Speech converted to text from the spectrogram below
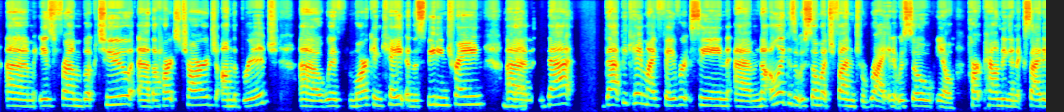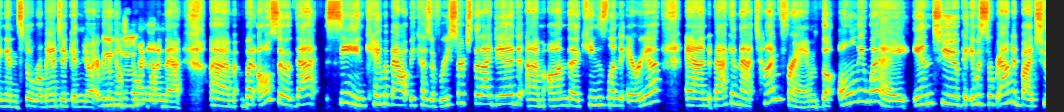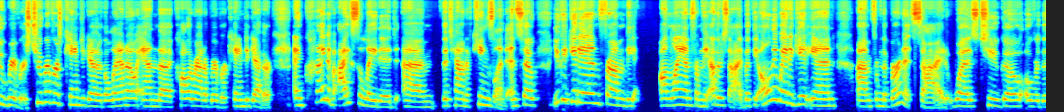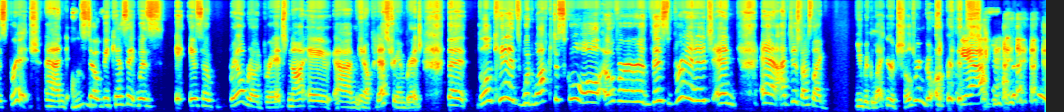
um, is from book two, uh, "The Heart's Charge" on the bridge uh, with Mark and Kate and the speeding train. Um, that that became my favorite scene um, not only because it was so much fun to write and it was so you know heart pounding and exciting and still romantic and you know everything mm-hmm. else going on in that um, but also that scene came about because of research that i did um, on the kingsland area. And back in that time frame the only way into it was surrounded by two rivers. Two rivers came together the llano and the colorado river came together and kind of isolated um, the town of kingsland and so you could get in from the on land from the other side. But the only way to get in um, from the Burnet side was to go over this bridge. And oh. so because it was it, it, was a railroad bridge, not a um, you know pedestrian bridge. The little kids would walk to school over this bridge, and and I just I was like, you would let your children go over this yeah.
